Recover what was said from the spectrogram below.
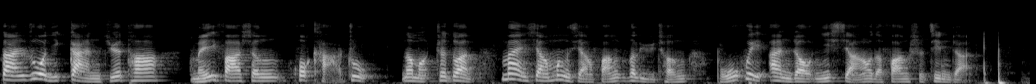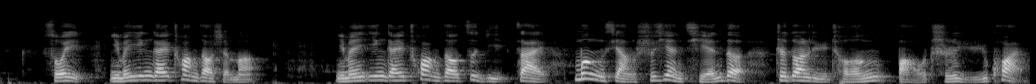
但若你感觉它没发生或卡住，那么这段迈向梦想房子的旅程不会按照你想要的方式进展。所以，你们应该创造什么？你们应该创造自己在梦想实现前的这段旅程保持愉快。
